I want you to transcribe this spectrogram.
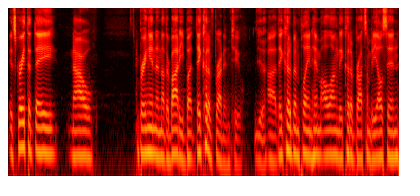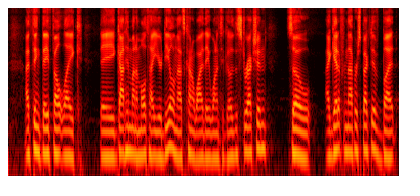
it's great that they now bring in another body, but they could have brought in two. Yeah. Uh, they could have been playing him all along. They could have brought somebody else in. I think they felt like they got him on a multi-year deal, and that's kind of why they wanted to go this direction. So I get it from that perspective, but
